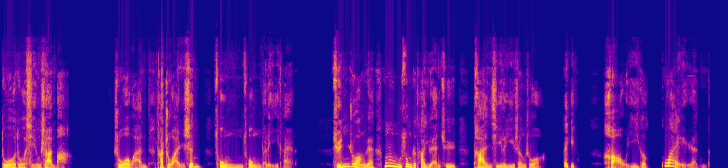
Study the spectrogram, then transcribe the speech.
多多行善吧。说完，他转身匆匆的离开了。荀状元目送着他远去，叹息了一声，说：“哎呀，好一个怪人呐！”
